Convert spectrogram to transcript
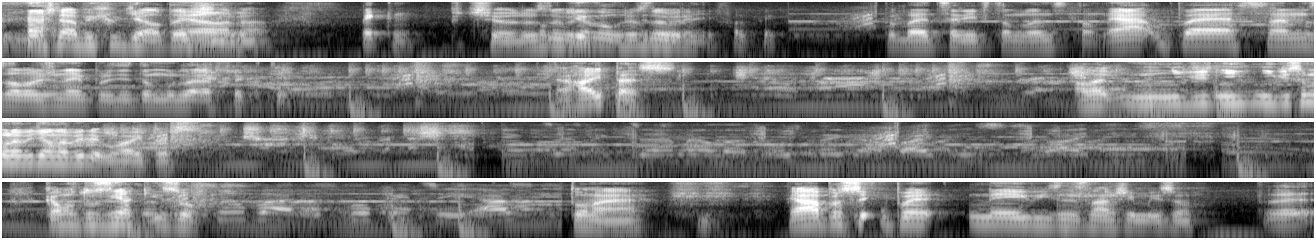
možná bych udělal, to je jo, no. Pěkný. Pičo, dost dobrý, dost dobrý. lidi, fakt pěkný. To bude celý v tomhle tom. Já úplně jsem založený proti tomuhle efektu. Hypes. Ale nikdy, nikdy, nikdy jsem ho neviděl na videu, Hypes. Kamo to zní jak Izo. To ne. Já prostě úplně nejvíc nesnáším Izo. To je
